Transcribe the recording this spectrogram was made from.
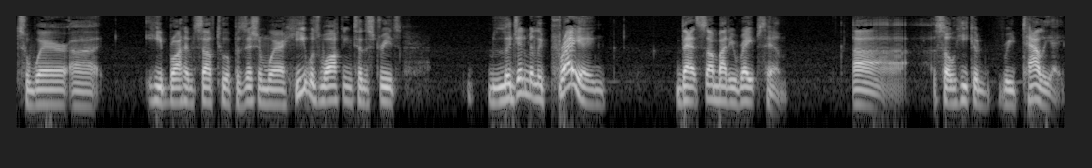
to where uh, he brought himself to a position where he was walking to the streets legitimately praying that somebody rapes him uh, so he could retaliate.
